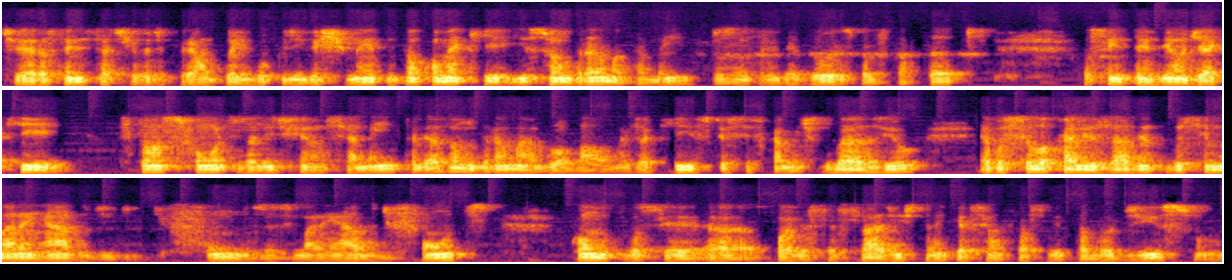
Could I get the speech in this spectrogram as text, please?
tiveram essa iniciativa de criar um playbook de investimento. Então, como é que isso é um drama também para os empreendedores, para as startups, você entender onde é que estão as fontes ali de financiamento. Aliás, é um drama global, mas aqui especificamente do Brasil, é você localizar dentro desse emaranhado de, de fundos, esse emaranhado de fontes, como que você uh, pode acessar, a gente também quer ser um facilitador disso. Né?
